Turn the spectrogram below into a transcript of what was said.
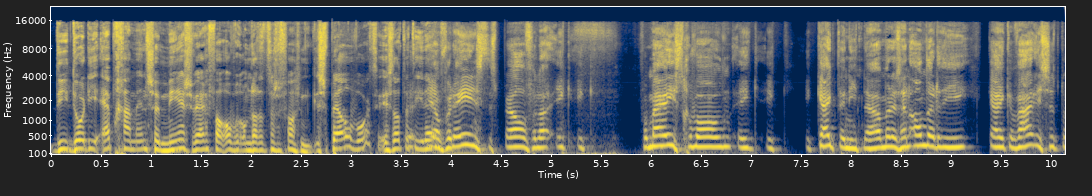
Die, door die app gaan mensen meer zwerfvuil over omdat het een soort van spel wordt? Is dat het idee? Ja, voor de een is het spel van, nou, ik, ik, voor mij is het gewoon, ik, ik, ik kijk er niet naar, maar er zijn anderen die kijken, waar is het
